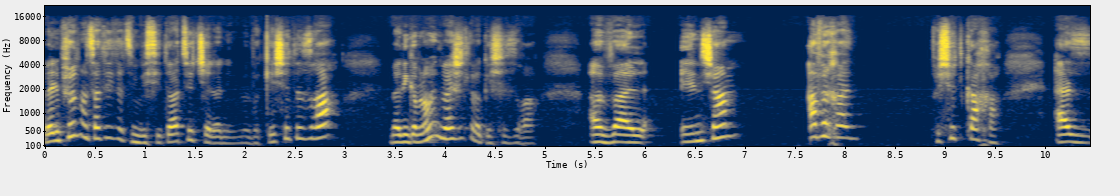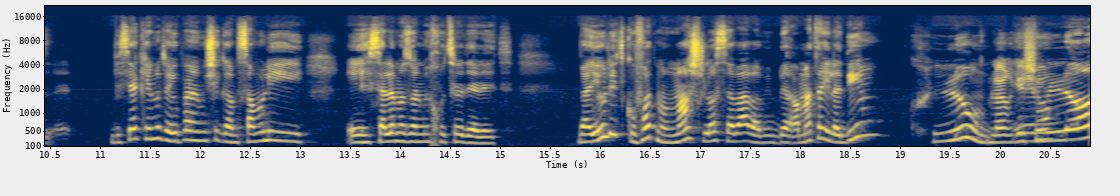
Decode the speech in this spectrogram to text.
ואני פשוט מצאתי את עצמי בסיטואציות של אני מבקשת עזרה, ואני גם לא מתביישת לבקש עזרה, אבל אין שם אף אחד, פשוט ככה. אז בשיא הכנות היו פעמים שגם שמו לי אה, סלי מזון מחוץ לדלת, והיו לי תקופות ממש לא סבבה, ברמת הילדים, כלום. לא הרגישו? הם לא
